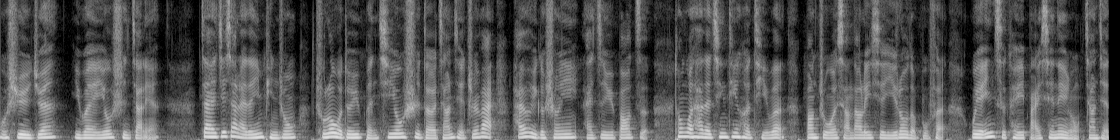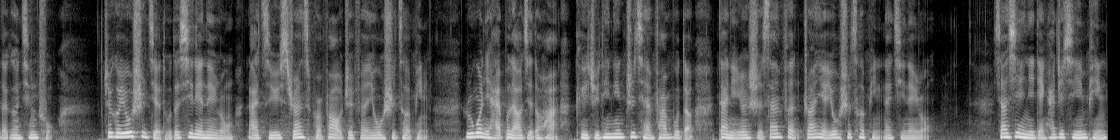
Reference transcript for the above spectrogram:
我是雨娟，一位优势教练。在接下来的音频中，除了我对于本期优势的讲解之外，还有一个声音来自于包子。通过他的倾听和提问，帮助我想到了一些遗漏的部分，我也因此可以把一些内容讲解得更清楚。这个优势解读的系列内容来自于 Strength Profile 这份优势测评。如果你还不了解的话，可以去听听之前发布的《带你认识三份专业优势测评》那期内容。相信你点开这期音频，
